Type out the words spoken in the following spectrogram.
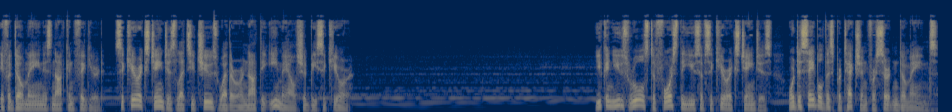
If a domain is not configured, Secure Exchanges lets you choose whether or not the email should be secure. You can use rules to force the use of secure exchanges, or disable this protection for certain domains.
